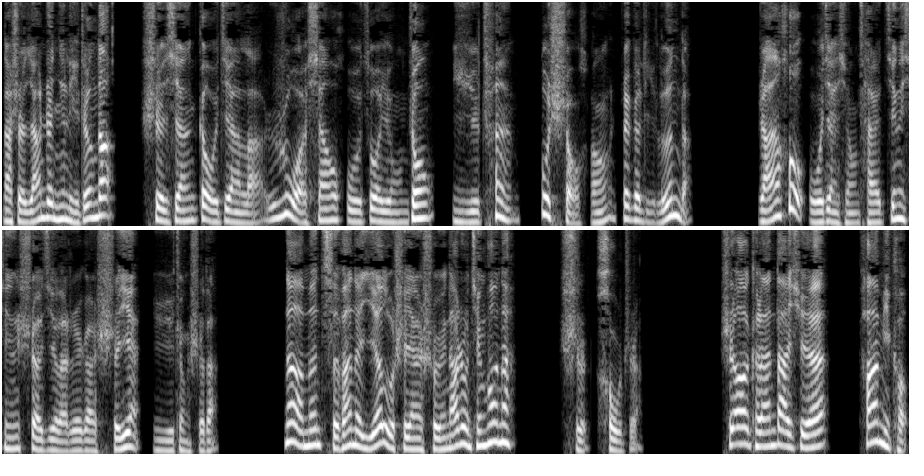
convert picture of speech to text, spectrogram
那是杨振宁、李政道事先构建了弱相互作用中宇称不守恒这个理论的，然后吴健雄才精心设计了这个实验予以证实的。那我们此番的耶鲁实验属于哪种情况呢？是后者，是奥克兰大学卡米克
